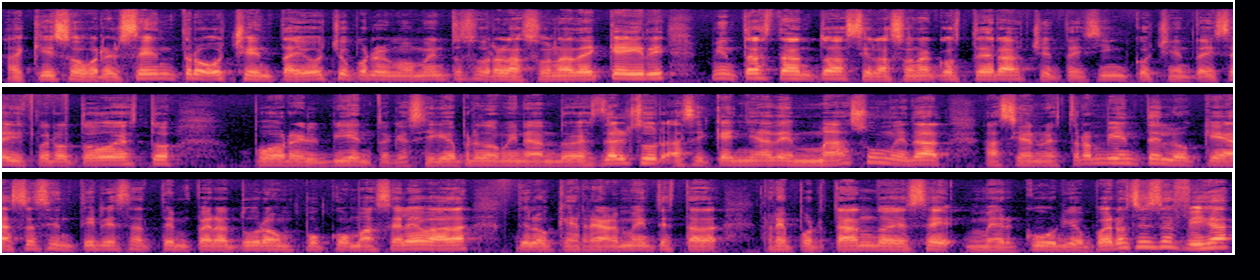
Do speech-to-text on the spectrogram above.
aquí sobre el centro, 88 por el momento sobre la zona de Katy, mientras tanto hacia la zona costera 85, 86, pero todo esto por el viento que sigue predominando desde el sur, así que añade más humedad hacia nuestro ambiente, lo que hace sentir esa temperatura un poco más elevada de lo que realmente está reportando ese mercurio. Pero si se fija,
